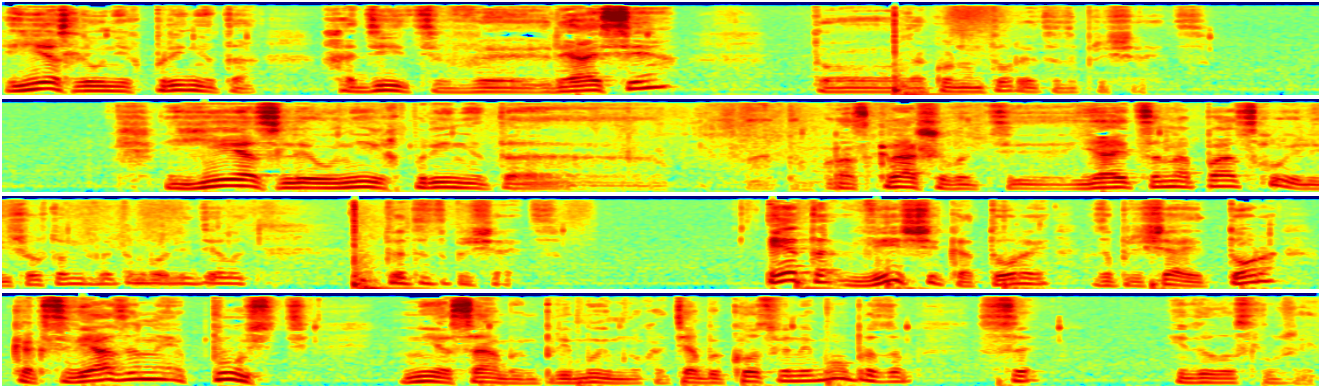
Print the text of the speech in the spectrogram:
И если у них принято ходить в рясе, то законом Торы это запрещается. Если у них принято там, раскрашивать яйца на Пасху или еще что-нибудь в этом роде делать, то это запрещается. Это вещи, которые запрещает Тора, как связанные, пусть не самым прямым, но хотя бы косвенным образом, с идолослужением.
